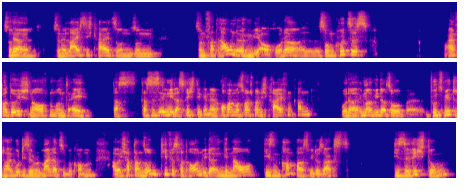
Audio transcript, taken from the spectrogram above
So, ja. eine, so eine Leichtigkeit, so ein, so, ein, so ein Vertrauen irgendwie auch, oder? So ein kurzes, einfach durchschnaufen und ey, das, das ist irgendwie das Richtige. Ne? Auch wenn man es manchmal nicht greifen kann, oder immer wieder so, äh, tut es mir total gut, diese Reminder zu bekommen. Aber ich habe dann so ein tiefes Vertrauen wieder in genau diesen Kompass, wie du sagst, diese Richtung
